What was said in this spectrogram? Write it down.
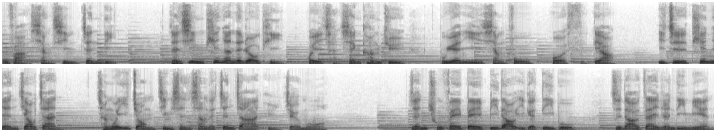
无法相信真理。人性天然的肉体会产生抗拒，不愿意降服或死掉，以致天人交战，成为一种精神上的挣扎与折磨。人除非被逼到一个地步，知道在人里面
